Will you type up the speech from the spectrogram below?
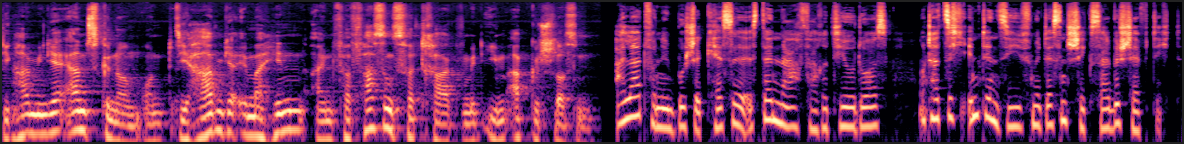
Die haben ihn ja ernst genommen und sie haben ja immerhin einen Verfassungsvertrag mit ihm abgeschlossen. Allard von den Busche Kessel ist der Nachfahre Theodors und hat sich intensiv mit dessen Schicksal beschäftigt.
